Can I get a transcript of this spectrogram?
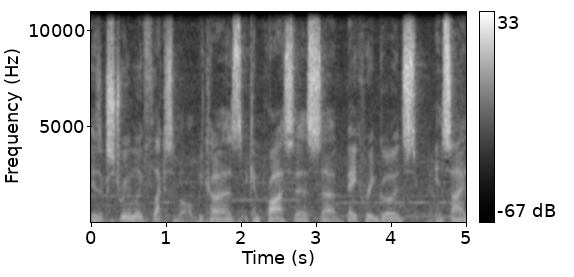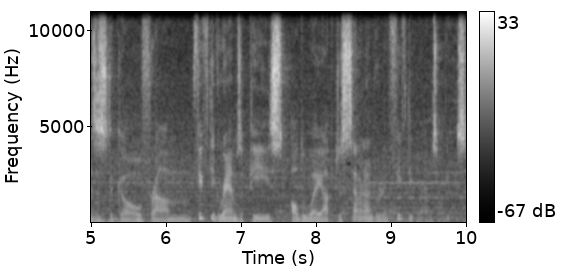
is extremely flexible because it can process uh, bakery goods in sizes that go from 50 grams a piece all the way up to 750 grams a piece.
